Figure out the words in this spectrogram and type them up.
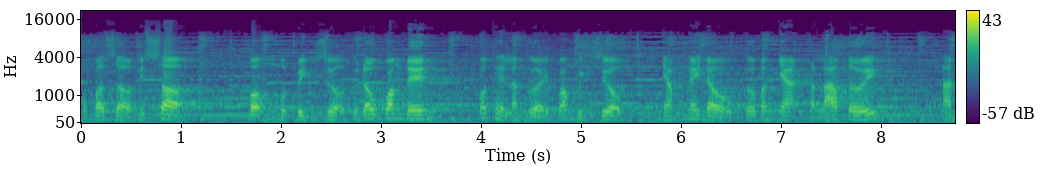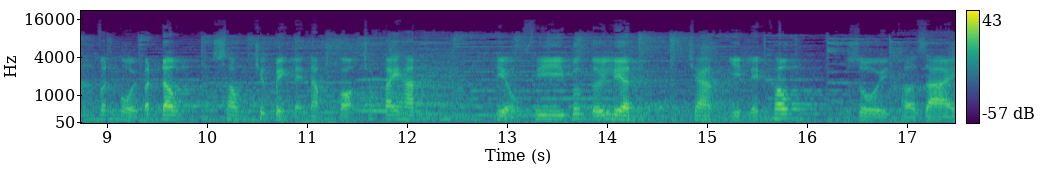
Không bao giờ biết sợ. Bỗng một bình rượu từ đâu quăng đến, Có thể là người quăng bình rượu. Nhắm ngay đầu cơ băng nhạn mà lao tới. Hắn vẫn ngồi bất động Xong chiếc bình lại nằm gọn trong tay hắn. Tiểu Phi bước tới liền, Chàng nhìn lên không, Rồi thở dài.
